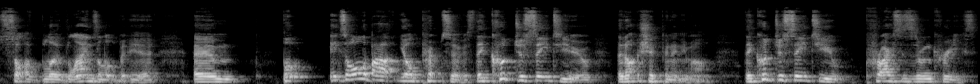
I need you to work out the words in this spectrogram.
sort of blurred lines a little bit here. Um, but it's all about your prep service. They could just say to you, they're not shipping anymore. They could just say to you, prices are increased.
